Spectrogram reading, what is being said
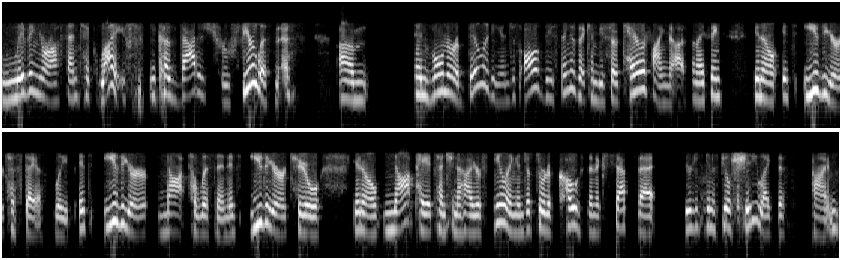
living your authentic life because that is true fearlessness um, and vulnerability and just all of these things that can be so terrifying to us. And I think, you know, it's easier to stay asleep. It's easier not to listen. It's easier to, you know, not pay attention to how you're feeling and just sort of coast and accept that you're just going to feel shitty like this times.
